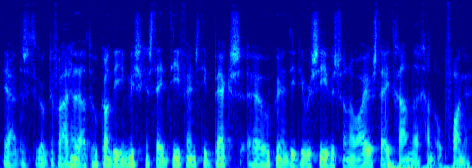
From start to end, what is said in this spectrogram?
Ja, dat is natuurlijk ook de vraag inderdaad, hoe kan die Michigan State defense, die backs, hoe kunnen die die receivers van Ohio State gaan, gaan opvangen?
